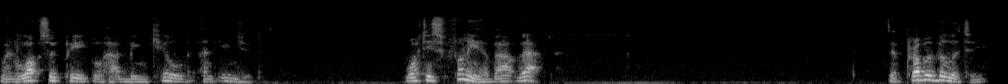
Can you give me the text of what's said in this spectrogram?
when lots of people had been killed and injured? What is funny about that? The probability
